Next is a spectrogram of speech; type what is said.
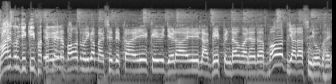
ਵਾਹਿਗੁਰੂ ਜੀ ਕੀ ਇੱਕ ਫਤਿਹ ਇਹਨਾਂ ਬਹੁਤ ਵਧੀਆ ਮੈਸੇਜ ਦਿੱਤਾ ਹੈ ਕਿ ਵੀ ਜਿਹੜਾ ਇਹ ਲਾਗੇ ਪਿੰਡਾਂ ਵਾਲਿਆਂ ਦਾ ਬਹੁਤ ਜ਼ਿਆਦਾ ਸੰਯੋਗ ਹੈ।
